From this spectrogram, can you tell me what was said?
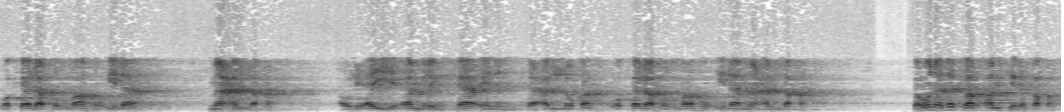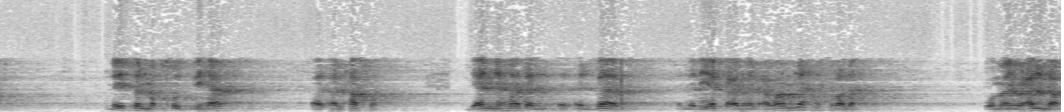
وكله الله إلى ما علقه. أو لأي أمر كائن تعلقه وكله الله إلى ما علقه. فهنا ذكر أمثلة فقط. ليس المقصود بها الحصر. لأن هذا الباب الذي يفعله العوام لا حصر له. وما يعلق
